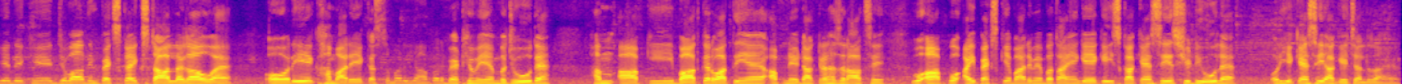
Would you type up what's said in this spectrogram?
ये देखें, जवाद इम्पेक्स का एक स्टॉल लगा हुआ है और एक हमारे कस्टमर यहाँ पर बैठे हुए हैं, मौजूद हैं। हम आपकी बात करवाते हैं अपने डॉक्टर हजरात से। वो आपको आईपेक्स के बारे में बताएँगे कि इसका कैसे शेड्यूल है और ये कैसे आगे चल रहा है।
